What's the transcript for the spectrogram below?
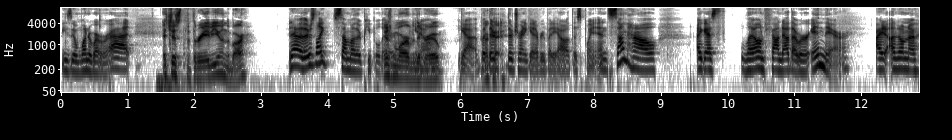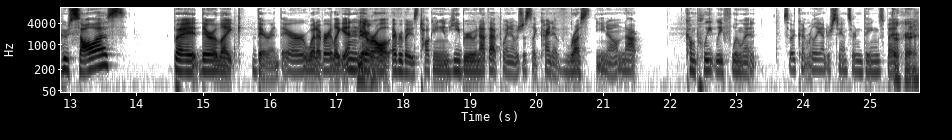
He's gonna wonder where we're at. It's just the three of you in the bar. No, there's like some other people there. There's more of the know? group? Yeah, but Okay. they're they're trying to get everybody out at this point. And somehow, I guess Leon found out that we are in there. I I don't know who saw us, but they were like there and there or whatever. Like and they Yeah. were all everybody was talking in Hebrew and at that point it was just like kind of rust, you know, not completely fluent. So I couldn't really understand certain things, but Okay.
